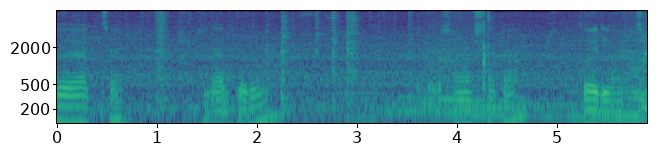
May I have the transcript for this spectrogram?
হয়ে যাচ্ছে। যার দরুন সমস্যাটা তৈরি হচ্ছে।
